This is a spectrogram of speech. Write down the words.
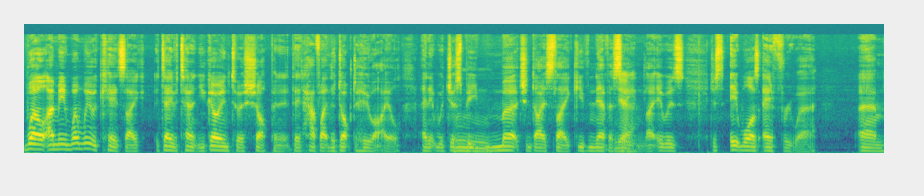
Well, I mean, when we were kids, like David Tennant, you go into a shop and it, they'd have like the Doctor Who aisle, and it would just be Mm. merchandise like you've never Yeah. seen. Like it was just, it was everywhere. Um,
